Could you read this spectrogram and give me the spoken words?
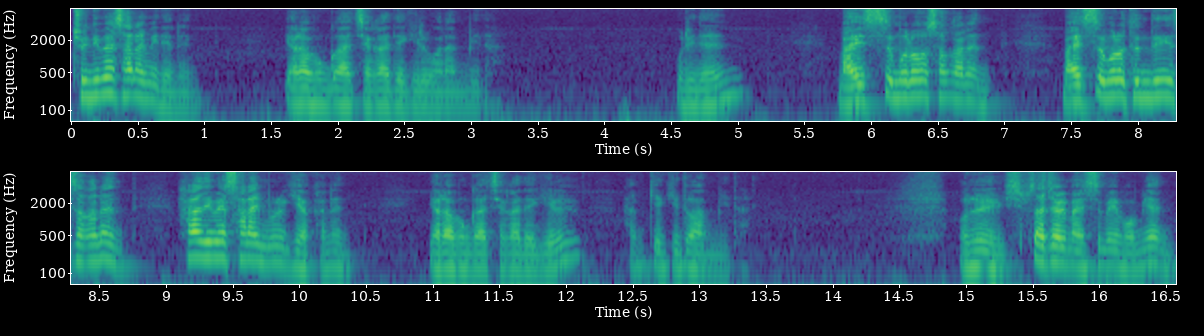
주님의 사람이 되는 여러분과 제가 되길 원합니다. 우리는 말씀으로 서가는 말씀으로 든든히 서가는 하나님의 사람임을 기억하는 여러분과 제가 되길 함께 기도합니다. 오늘 14절 말씀에 보면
